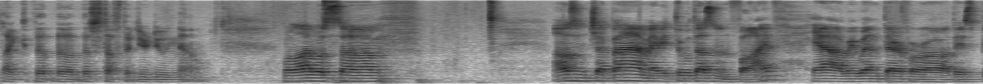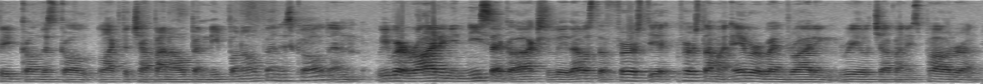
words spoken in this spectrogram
like the, the the stuff that you're doing now? Well, I was um, I was in Japan maybe 2005. Yeah, we went there for uh, this big contest called like the Japan Open, Nippon Open is called, and we were riding in Niseko. Actually, that was the first year, first time I ever went riding real Japanese powder, and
